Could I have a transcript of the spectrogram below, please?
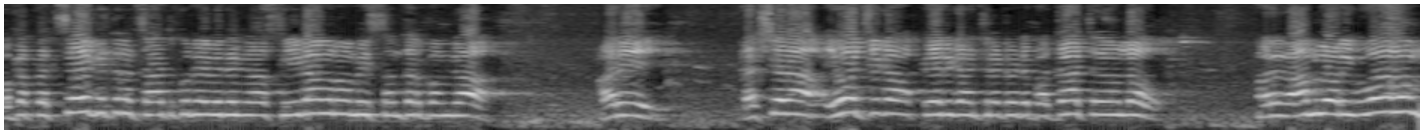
ఒక ప్రత్యేకతను చాటుకునే విధంగా శ్రీరామనవమి సందర్భంగా మరి దక్షిణ అయోధ్యగా పేరుగాంచినటువంటి భద్రాచలంలో మరి రాములవారి వివాహం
